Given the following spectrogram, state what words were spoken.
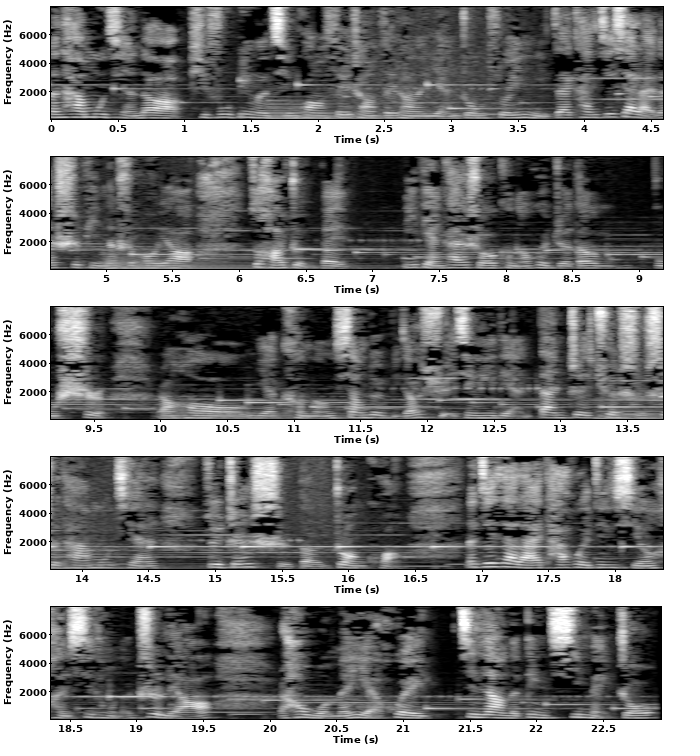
那他目前的皮肤病的情况非常非常的严重，所以你在看接下来的视频的时候要做好准备。你点开的时候可能会觉得不适，然后也可能相对比较血腥一点，但这确实是他目前最真实的状况。那接下来他会进行很系统的治疗，然后我们也会尽量的定期每周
